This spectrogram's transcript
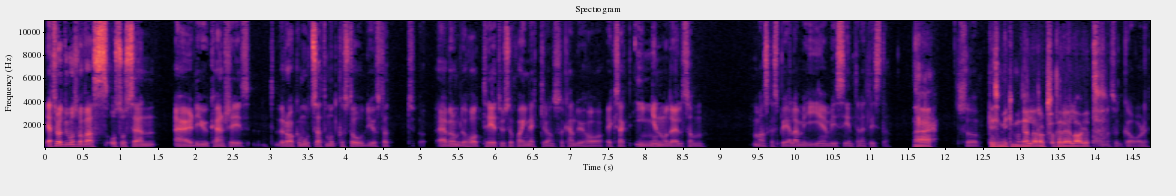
Jag tror att du måste vara vass och så sen är det ju kanske raka motsatsen mot Custode, just att även om du har 3000 poäng Necron så kan du ha exakt ingen modell som man ska spela med i en viss internetlista. Nej, så. det finns mycket modeller också till det laget. Ja, så galet.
